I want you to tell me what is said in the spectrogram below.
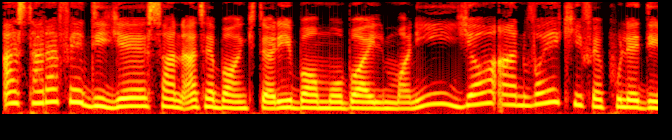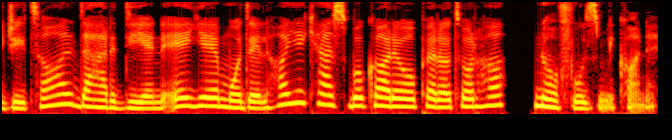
از طرف دیگه صنعت بانکداری با موبایل مانی یا انواع کیف پول دیجیتال در دی ان ای مدل‌های کسب و کار اپراتورها نفوذ می‌کنه.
